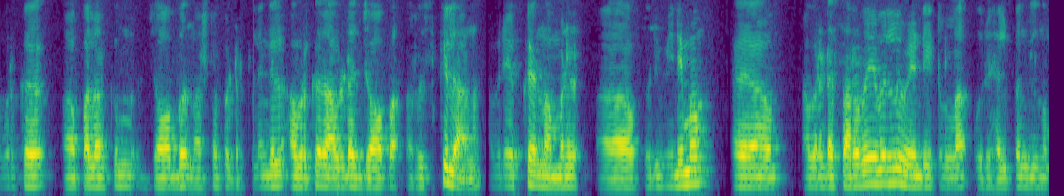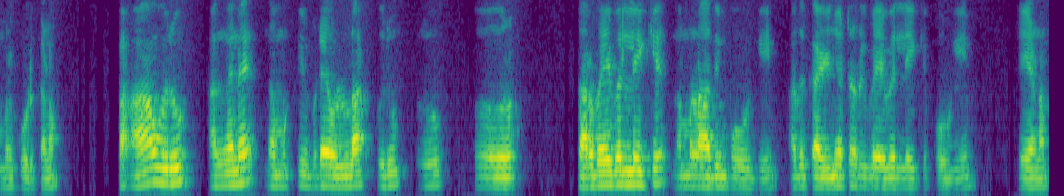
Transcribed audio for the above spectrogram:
അവർക്ക് പലർക്കും ജോബ് നഷ്ടപ്പെട്ടിട്ടില്ലെങ്കിൽ അവർക്ക് അവരുടെ ജോബ് റിസ്കിലാണ് അവരെയൊക്കെ നമ്മൾ ഒരു മിനിമം അവരുടെ സർവൈവലിന് വേണ്ടിയിട്ടുള്ള ഒരു ഹെൽപ്പെങ്കിലും നമ്മൾ കൊടുക്കണം. അപ്പൊ ആ ഒരു അങ്ങനെ നമുക്ക് ഇവിടെ ഉള്ള ഒരു സർവൈവലിലേക്ക് നമ്മൾ ആദ്യം പോവുകയും അത് കഴിഞ്ഞിട്ട് റിവൈവലിലേക്ക് പോവുകയും ചെയ്യണം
